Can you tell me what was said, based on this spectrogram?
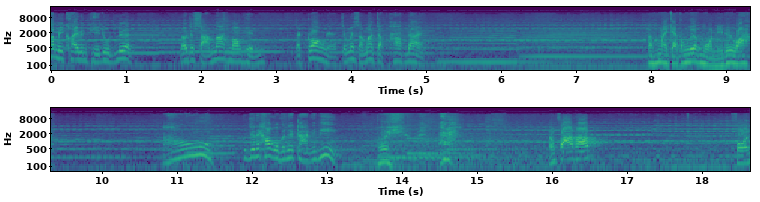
ถ้ามีใครเป็นผีดูดเลือด เราจะสามารถมองเห็น แต่กล้องเนี่ยจะไม่สามารถจับภาพได้ แล้วทำไมแกต้องเลือกโหมดนี้ด้วยวะ เอาคุณจะได้เข้ากับบรรยากาศไงพี่ เฮ้ย น้ำฟ้าครับ ฝน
